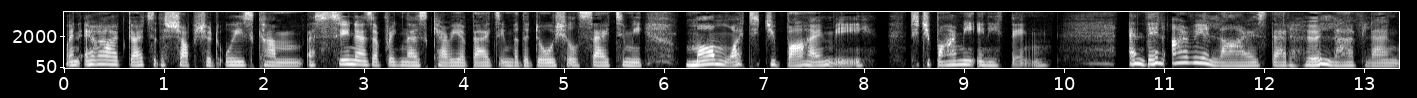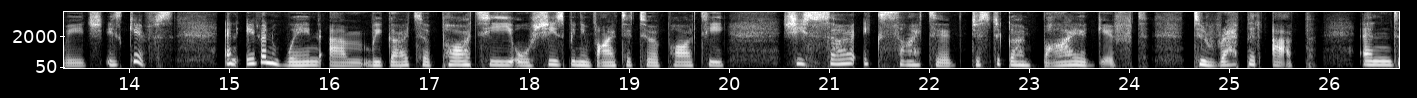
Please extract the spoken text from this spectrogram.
whenever I'd go to the shop, she'd always come. As soon as I bring those carrier bags in by the door, she'll say to me, Mom, what did you buy me? Did you buy me anything? And then I realized that her love language is gifts. And even when um, we go to a party or she's been invited to a party, she's so excited just to go and buy a gift, to wrap it up. And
